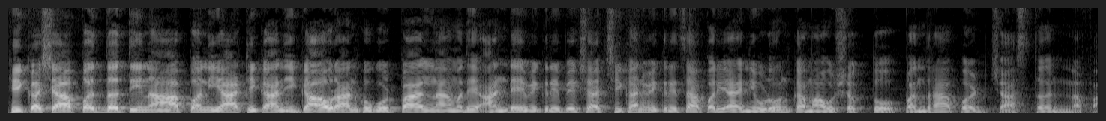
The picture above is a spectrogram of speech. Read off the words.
की कशा पद्धतीनं आपण या ठिकाणी गावरान कुक्कुटपालनामध्ये अंडे विक्रीपेक्षा चिकन विक्रीचा पर्याय निवडून कमावू शकतो? पंधरा पट जास्त नफा.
